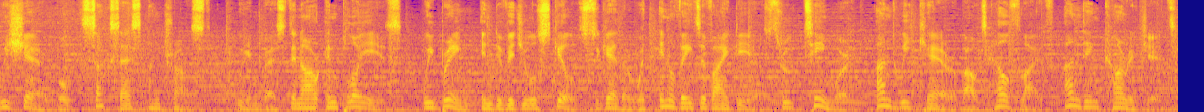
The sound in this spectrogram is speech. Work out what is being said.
We share both success and trust. We invest in our employees. We bring individual skills together with innovative ideas through teamwork and we care about health life and encourage it.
